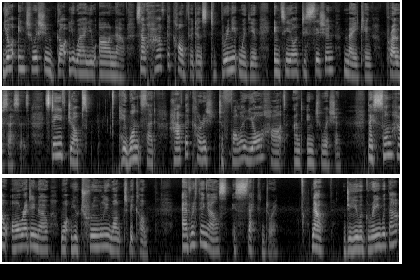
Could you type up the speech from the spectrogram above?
Your intuition got you where you are now. So have the confidence to bring it with you into your decision making processes. Steve Jobs he once said, have the courage to follow your heart and intuition. They somehow already know what you truly want to become. Everything else is secondary. Now, do you agree with that?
